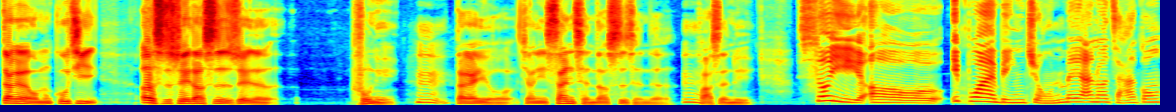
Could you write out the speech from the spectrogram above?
大概我们估计二十岁到四十岁的妇女，嗯，大概有将近三成到四成的发生率。所以，呃，一般的民众要安怎知影讲，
